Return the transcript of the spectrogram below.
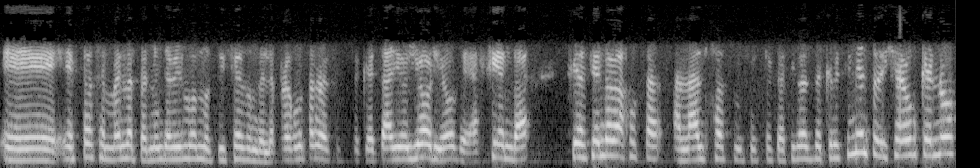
eh, esta semana también ya vimos noticias donde le preguntan al subsecretario Llorio de Hacienda si Hacienda va a al alza sus expectativas de crecimiento. Dijeron que no,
